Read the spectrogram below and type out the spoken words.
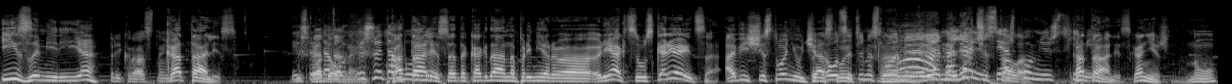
изомерия, Прекрасный. каталис. И что это, и что это Каталис это когда, например, э, реакция ускоряется, а вещество не А вот с участвует. этими будет? словами А, реально катались, легче Я стало. помню из химии. Каталис, конечно. Ну,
